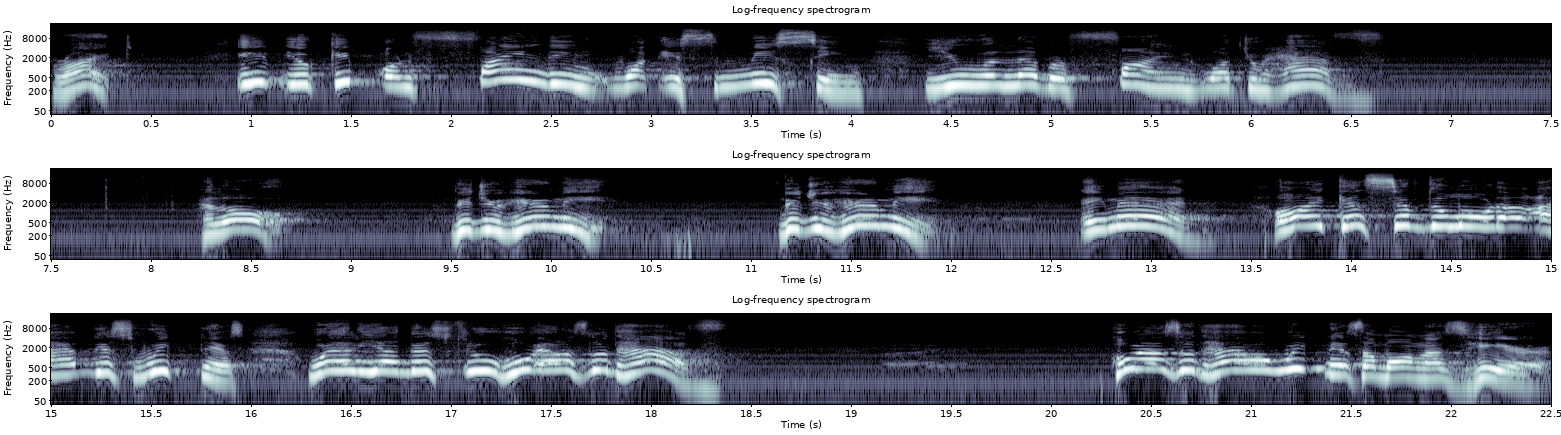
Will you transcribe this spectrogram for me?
Right? If you keep on finding what is missing, you will never find what you have. Hello? Did you hear me? Did you hear me? Amen. Oh, I can serve the Lord. I have this weakness. Well, yeah, that's true. Who else don't have? Who doesn't have a weakness among us here?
